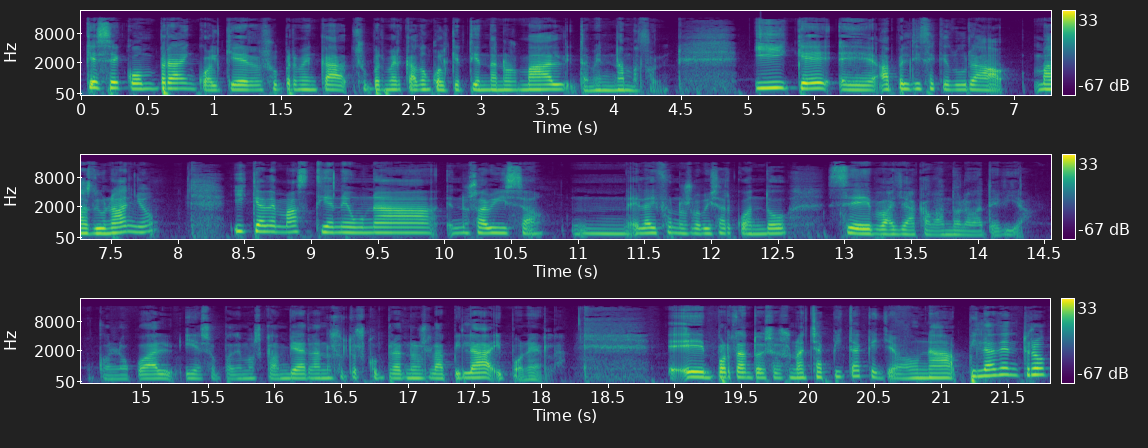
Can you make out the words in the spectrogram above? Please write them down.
que se compra en cualquier supermercado, supermercado, en cualquier tienda normal y también en Amazon. Y que eh, Apple dice que dura más de un año y que además tiene una, nos avisa, mm, el iPhone nos va a avisar cuando se vaya acabando la batería con lo cual, y eso podemos cambiar a nosotros, comprarnos la pila y ponerla. Eh, por tanto, eso es una chapita que lleva una pila dentro,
